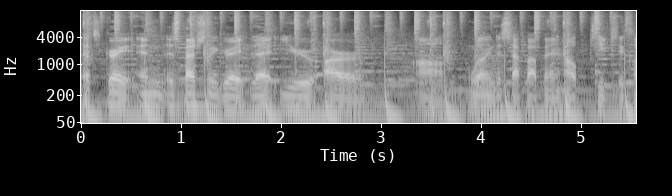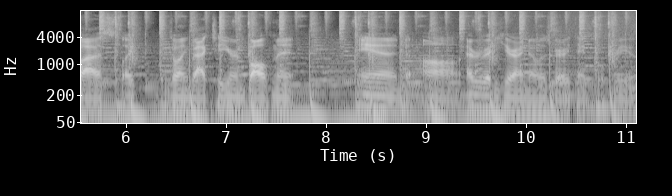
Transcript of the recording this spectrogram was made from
That's great, and especially great that you are um, willing to step up and help teach the class. Like going back to your involvement, and uh, everybody here I know is very thankful for you.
